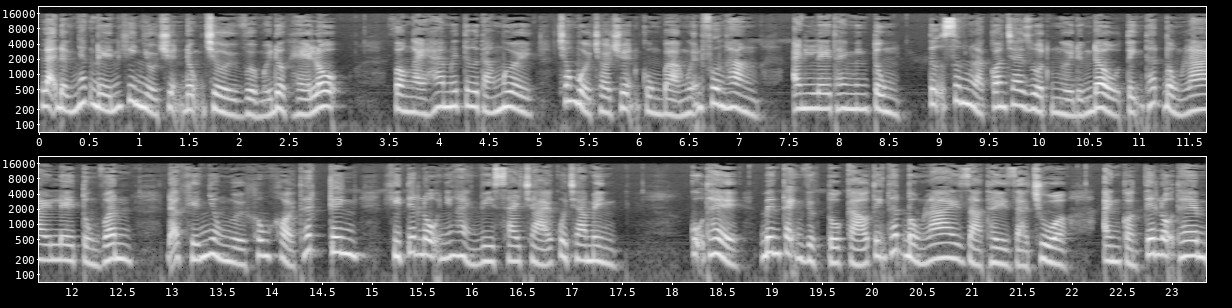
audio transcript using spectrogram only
lại được nhắc đến khi nhiều chuyện động trời vừa mới được hé lộ. Vào ngày 24 tháng 10, trong buổi trò chuyện cùng bà Nguyễn Phương Hằng, anh Lê Thanh Minh Tùng, tự xưng là con trai ruột người đứng đầu tịnh thất bồng lai Lê Tùng Vân, đã khiến nhiều người không khỏi thất kinh khi tiết lộ những hành vi sai trái của cha mình. Cụ thể, bên cạnh việc tố cáo tịnh thất bồng lai giả thầy giả chùa, anh còn tiết lộ thêm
